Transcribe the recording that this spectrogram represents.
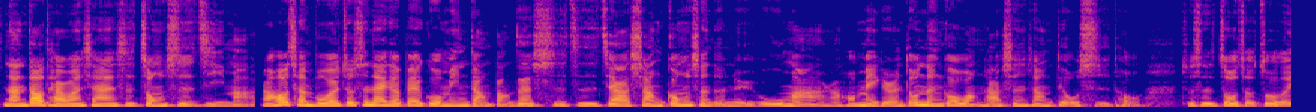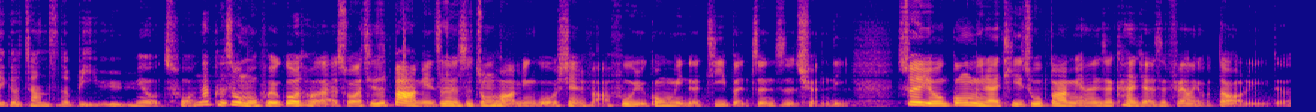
难道台湾现在是中世纪吗？”然后陈伯威就是那个被国民党绑在十字架上公审的女巫吗？然后每个人都能够往她身上丢石头，就是作者做了一个这样子的比喻，没有错。那可是我们回过头来说，其实罢免真的是中华民国宪法赋予公民的基本政治权利，所以由公民来提出罢免，这看起来是非常有道理的。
